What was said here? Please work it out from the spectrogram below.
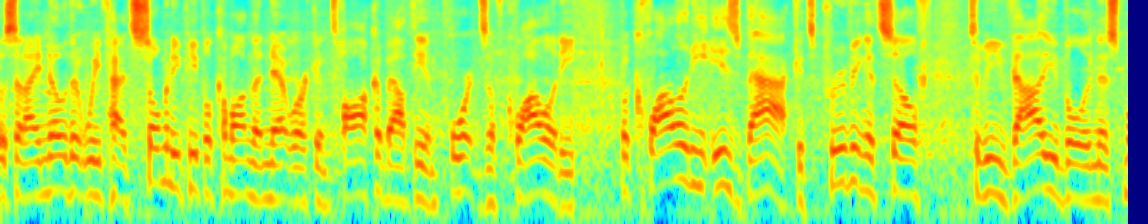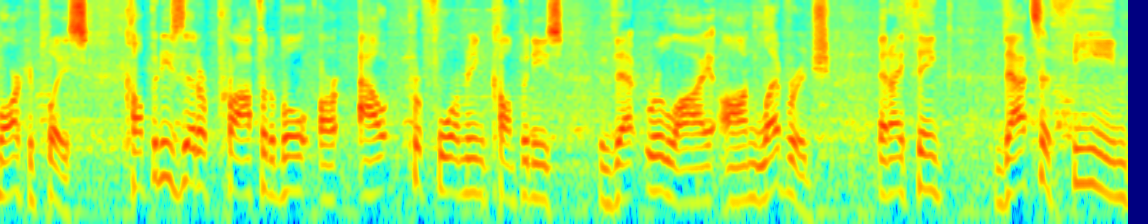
Listen, I know that we've had so many people come on the network and talk about the importance of quality, but quality is back. It's proving itself to be valuable in this marketplace. Companies that are profitable are outperforming companies that rely on leverage. And I think that's a theme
